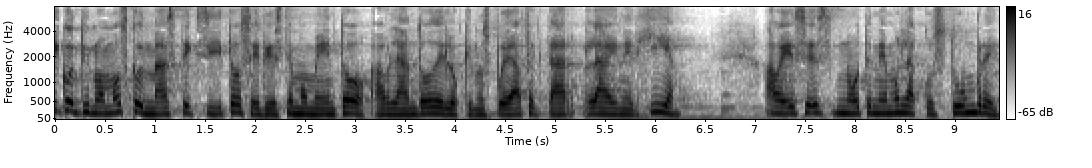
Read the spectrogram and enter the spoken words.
Y continuamos con más texitos en este momento hablando de lo que nos puede afectar la energía. A veces no tenemos la costumbre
